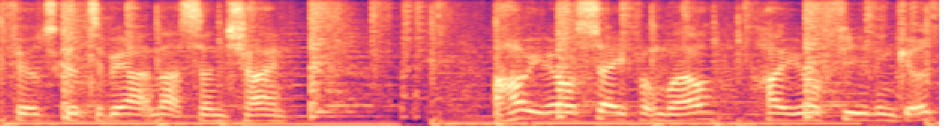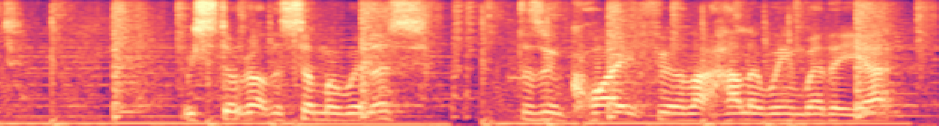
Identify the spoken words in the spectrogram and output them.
Feels good to be out in that sunshine. I hope you're all safe and well. Hope you're all feeling good. We still got the summer with us. Doesn't quite feel like Halloween weather yet.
